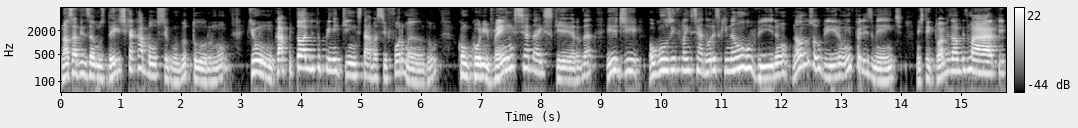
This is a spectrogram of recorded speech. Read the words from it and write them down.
Nós avisamos desde que acabou o segundo turno que um Capitólio Tupiniquim estava se formando com conivência da esquerda e de alguns influenciadores que não ouviram, não nos ouviram, infelizmente. A gente tentou avisar o Bismarck,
